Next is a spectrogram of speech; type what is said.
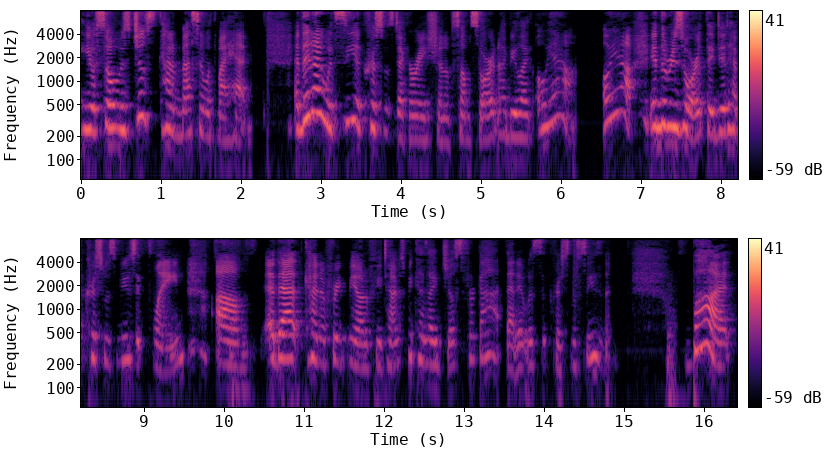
you know, so it was just kind of messing with my head. And then I would see a Christmas decoration of some sort and I'd be like, oh yeah, Oh yeah, in the resort they did have Christmas music playing, um, and that kind of freaked me out a few times because I just forgot that it was the Christmas season. But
